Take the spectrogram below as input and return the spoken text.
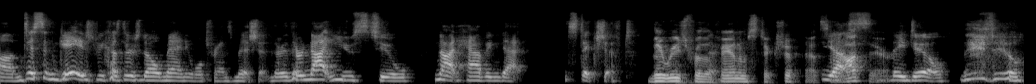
um, disengaged because there's no manual transmission. They're they're not used to not having that stick shift. They reach for the phantom stick shift that's yes, not there. They do. They do.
